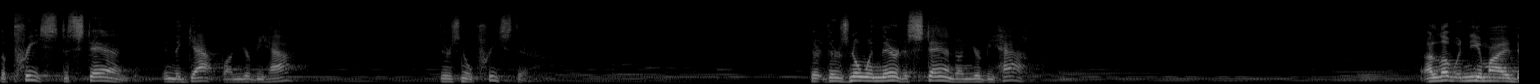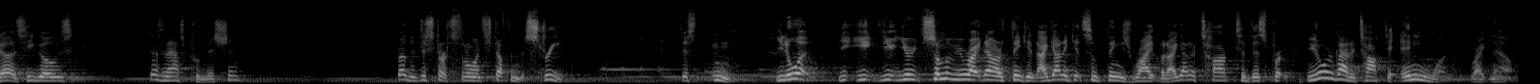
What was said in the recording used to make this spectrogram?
the priest to stand in the gap on your behalf, there's no priest there. There there's no one there to stand on your behalf. I love what Nehemiah does. He goes, doesn't ask permission. Brother just starts throwing stuff in the street. Just, mm. you know what? You, you, some of you right now are thinking, I got to get some things right, but I got to talk to this person. You don't got to talk to anyone right now.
